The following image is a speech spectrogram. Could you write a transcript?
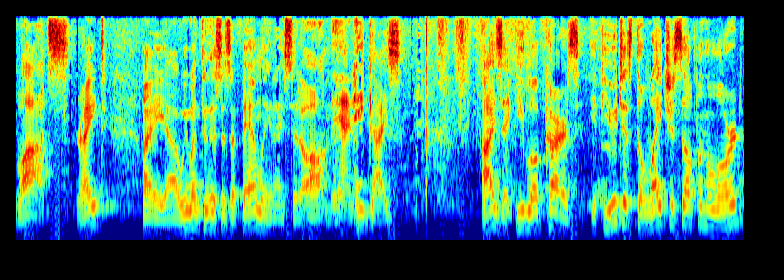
Lots, right? I uh, we went through this as a family, and I said, "Oh man, hey guys, Isaac, you love cars. If you just delight yourself in the Lord,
